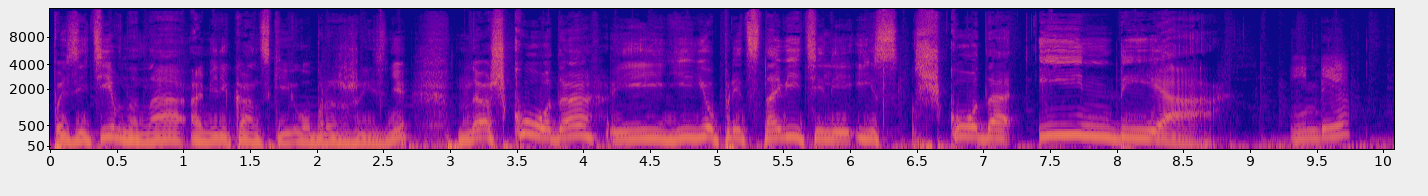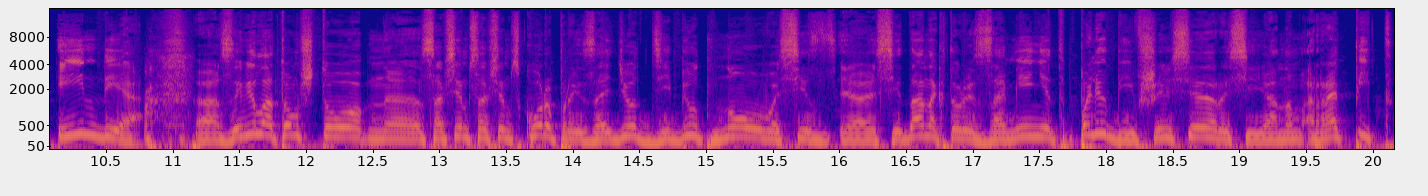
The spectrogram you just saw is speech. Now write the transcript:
позитивно на американский образ жизни. Э, Шкода и ее представители из Шкода Индия. Индия? Индия э, заявила о том, что э, совсем-совсем скоро произойдет дебют нового э, седана, который заменит полюбившийся россиянам Rapid.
